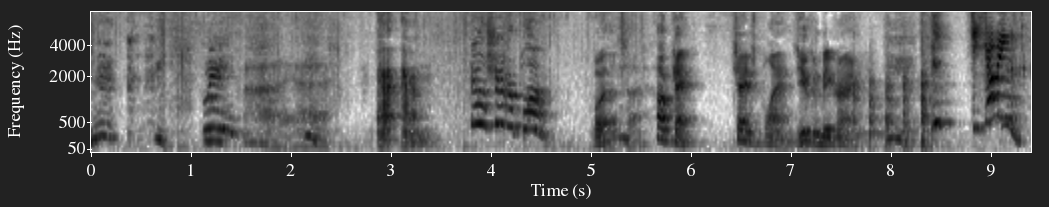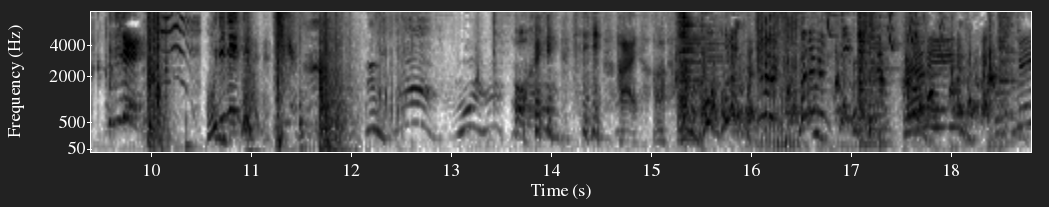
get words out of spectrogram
Hail sugar plum. Boy, that's high. Okay, change plans. You can be Granny. She's coming! What did you Granny, it's me,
